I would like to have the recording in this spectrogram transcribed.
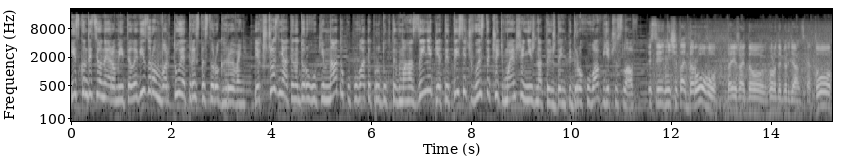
із кондиціонером і телевізором вартує 340 гривень. Якщо зняти недорогу кімнату, купувати продукти в магазині 5 тисяч вистачить менше ніж на тиждень. Підрахував В'ячеслав. Если не считать дорогу, доезжать до города Бердянска, то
